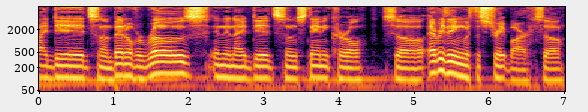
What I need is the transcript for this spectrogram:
I did some bent over rows and then I did some standing curl. So everything with the straight bar. So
